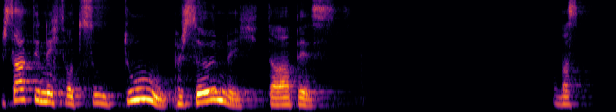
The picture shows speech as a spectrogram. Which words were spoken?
Er sagt ihm nicht, wozu du persönlich da bist und was,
